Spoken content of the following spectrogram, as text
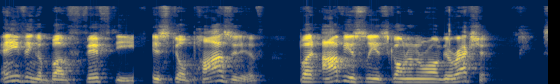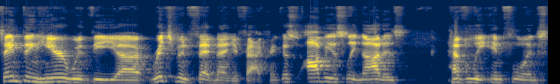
Anything above 50 is still positive, but obviously it's going in the wrong direction. Same thing here with the uh, Richmond Fed manufacturing, because obviously not as heavily influenced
